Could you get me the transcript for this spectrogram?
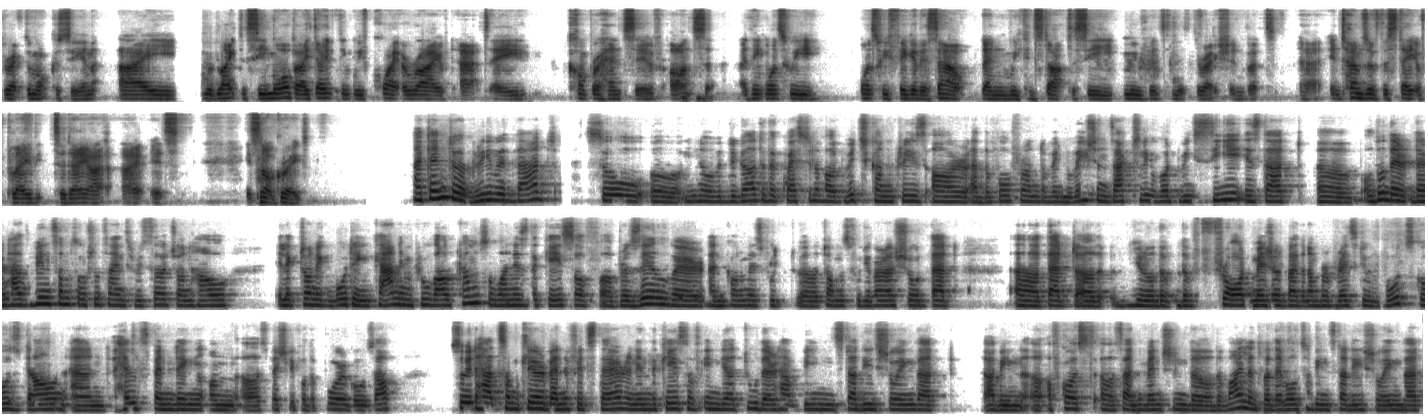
direct democracy. And I would like to see more, but I don't think we've quite arrived at a comprehensive answer. I think once we once we figure this out, then we can start to see movements in this direction. But uh, in terms of the state of play today, I, I, it's it's not great. I tend to agree with that. So, uh, you know, with regard to the question about which countries are at the forefront of innovations, actually what we see is that uh, although there, there has been some social science research on how electronic voting can improve outcomes. So one is the case of uh, Brazil, where an economist, uh, Thomas Fujiwara, showed that uh, that uh, you know the, the fraud measured by the number of residual votes goes down and health spending on especially for the poor goes up. So it had some clear benefits there. And in the case of India too, there have been studies showing that, I mean, uh, of course, uh, Santi mentioned the, the violence, but there have also been studies showing that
